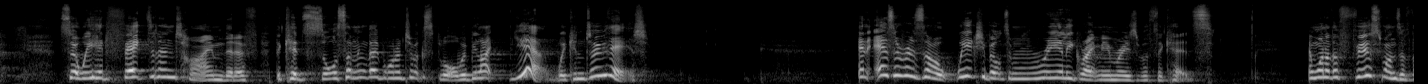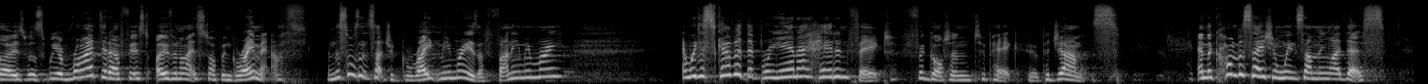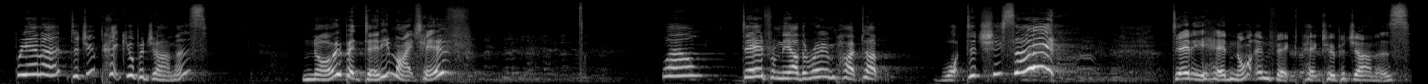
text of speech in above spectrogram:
So we had factored in time that if the kids saw something they wanted to explore, we'd be like, yeah, we can do that. And as a result, we actually built some really great memories with the kids. And one of the first ones of those was we arrived at our first overnight stop in Greymouth. And this wasn't such a great memory as a funny memory. And we discovered that Brianna had, in fact, forgotten to pack her pajamas. And the conversation went something like this Brianna, did you pack your pajamas? No, but Daddy might have. well, Dad from the other room piped up, What did she say? Daddy had not, in fact, packed her pajamas.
